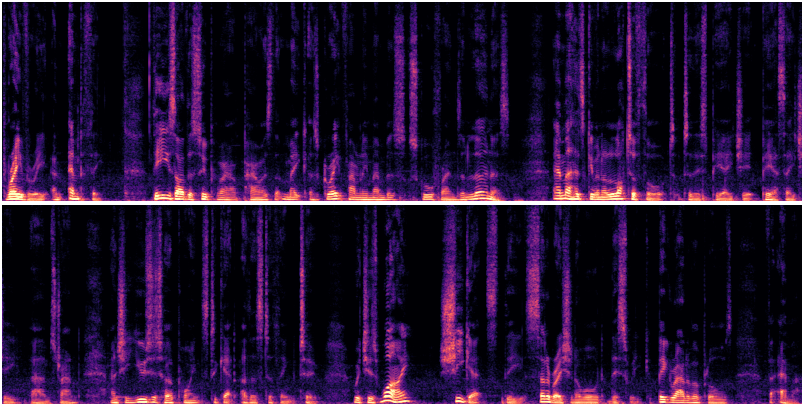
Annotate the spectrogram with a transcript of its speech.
bravery, and empathy. These are the superpowers that make us great family members, school friends, and learners. Emma has given a lot of thought to this PHE, PSHE um, strand, and she uses her points to get others to think too, which is why she gets the Celebration Award this week. Big round of applause for Emma.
